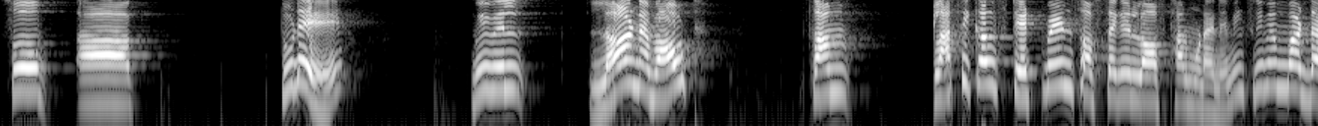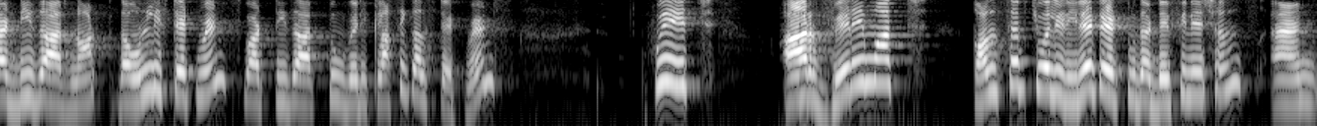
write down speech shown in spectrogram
So, uh, today we will learn about some classical statements of second law of thermodynamics. Remember that these are not the only statements, but these are two very classical statements which are very much conceptually related to the definitions and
